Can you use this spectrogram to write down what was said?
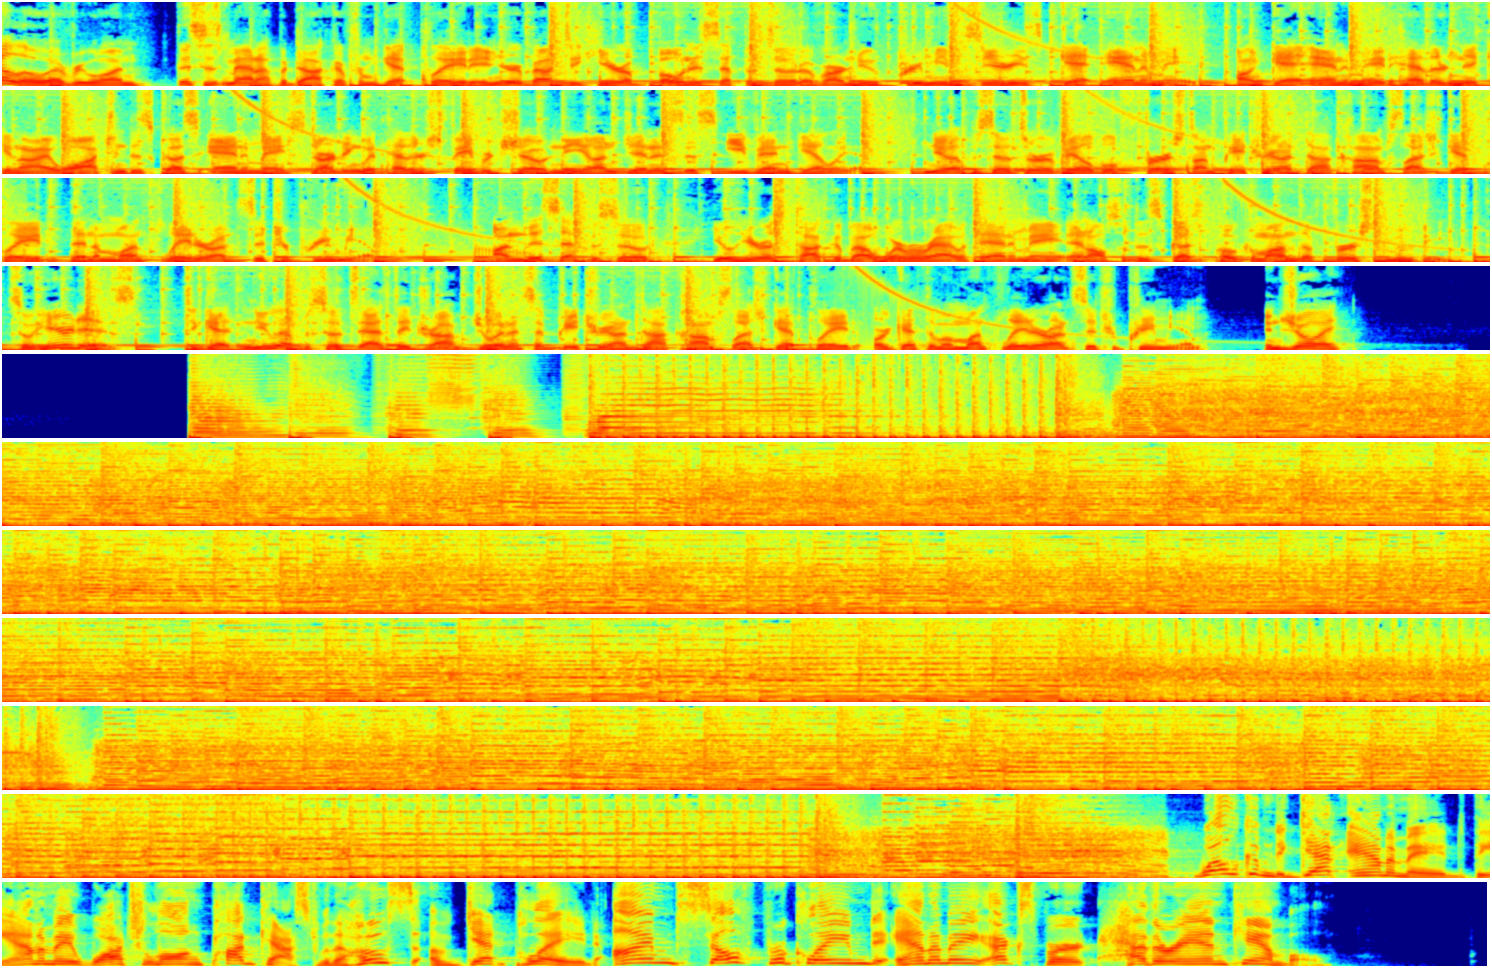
Hello, everyone. This is Matt Apodaca from Get Played, and you're about to hear a bonus episode of our new premium series, Get Animated. On Get Animated, Heather, Nick, and I watch and discuss anime, starting with Heather's favorite show, Neon Genesis Evangelion. New episodes are available first on patreon.com slash getplayed, then a month later on Stitcher Premium. On this episode, you'll hear us talk about where we're at with anime and also discuss Pokemon the first movie. So here it is. To get new episodes as they drop, join us at patreon.com slash getplayed or get them a month later on Stitcher Premium. Enjoy! Animated, the anime watch along podcast with the hosts of Get Played. I'm self proclaimed anime expert Heather Anne Campbell.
